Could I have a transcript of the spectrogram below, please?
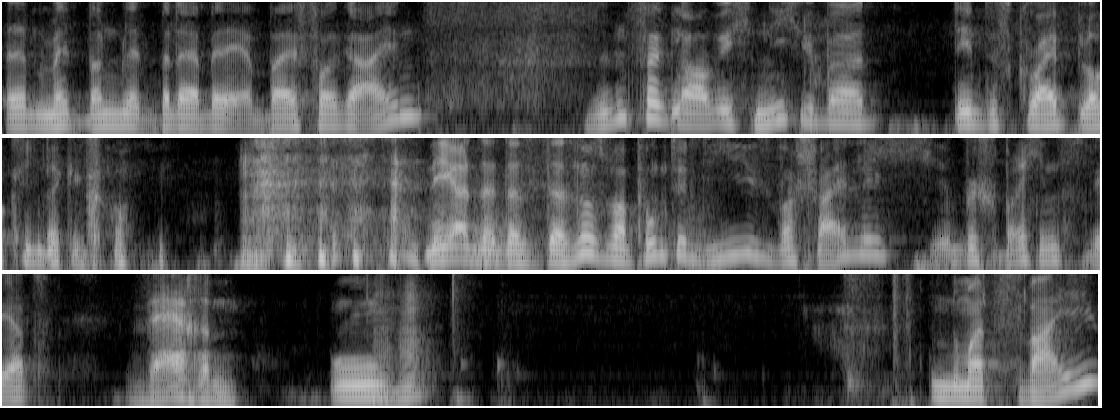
äh, mit, bei, der, bei Folge 1, sind wir, glaube ich, nicht über den Describe-Block hinweggekommen. nee, das, das sind so mal Punkte, die wahrscheinlich besprechenswert wären. Mhm. Nummer zwei,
